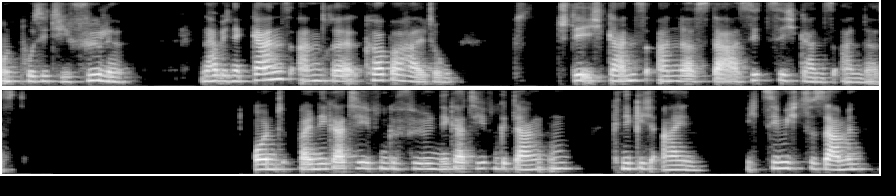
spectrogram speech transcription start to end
und positiv fühle, dann habe ich eine ganz andere Körperhaltung. Stehe ich ganz anders da, sitze ich ganz anders. Und bei negativen Gefühlen, negativen Gedanken knicke ich ein. Ich ziehe mich zusammen,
